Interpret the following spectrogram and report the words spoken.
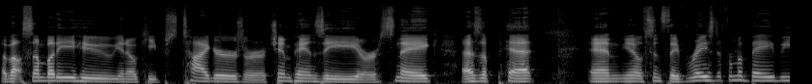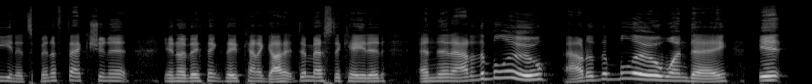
about somebody who, you know, keeps tigers or a chimpanzee or a snake as a pet. And, you know, since they've raised it from a baby and it's been affectionate, you know, they think they've kind of got it domesticated. And then out of the blue, out of the blue one day, it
